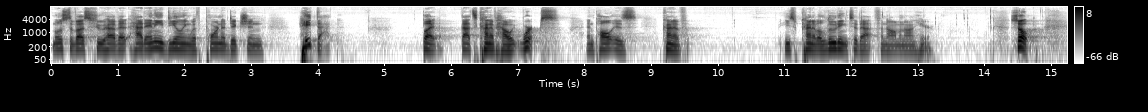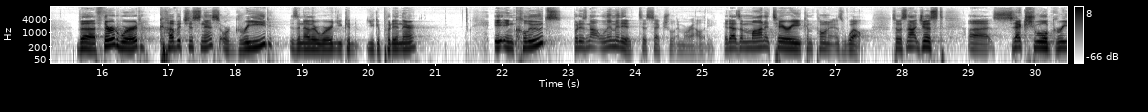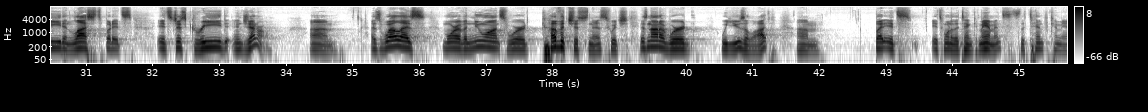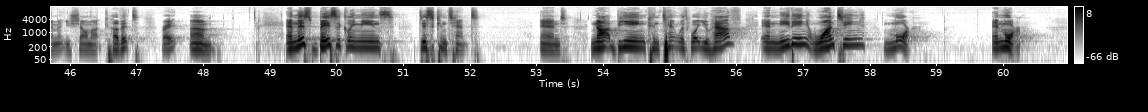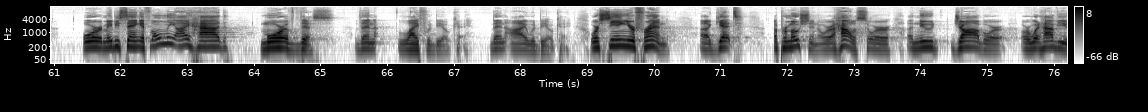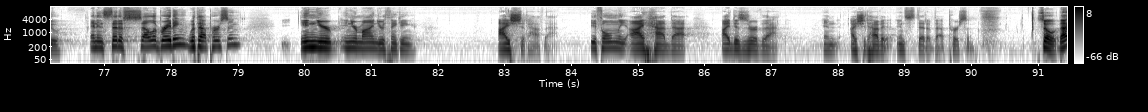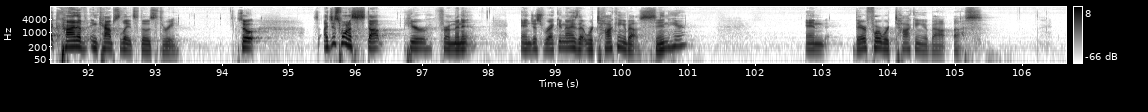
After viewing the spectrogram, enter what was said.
most of us who have had any dealing with porn addiction hate that. But that's kind of how it works. And Paul is kind of he's kind of alluding to that phenomenon here. So, the third word, covetousness or greed, is another word you could you could put in there. It includes but is not limited to sexual immorality. It has a monetary component as well. So it's not just uh, sexual greed and lust, but it's it's just greed in general. Um, as well as more of a nuanced word, covetousness, which is not a word we use a lot, um, but it's, it's one of the Ten Commandments. It's the tenth commandment you shall not covet, right? Um, And this basically means discontent and not being content with what you have and needing, wanting more and more. Or maybe saying, if only I had more of this, then life would be okay. Then I would be okay. Or seeing your friend uh, get a promotion or a house or a new job or, or what have you. And instead of celebrating with that person, in your, in your mind, you're thinking, I should have that. If only I had that, I deserve that. And I should have it instead of that person. So that kind of encapsulates those three. So, I just want to stop here for a minute and just recognize that we're talking about sin here. And therefore, we're talking about us.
